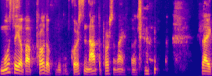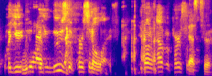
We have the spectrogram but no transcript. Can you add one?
mostly about product, of course, not the personal life, but like but you we have- you lose the personal life. You don't have a personal. that's true.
